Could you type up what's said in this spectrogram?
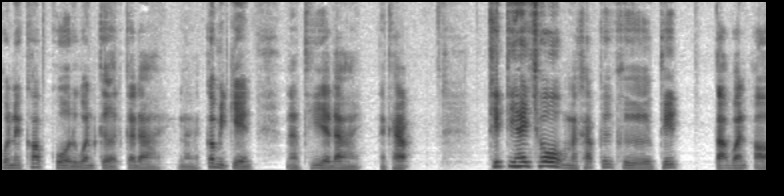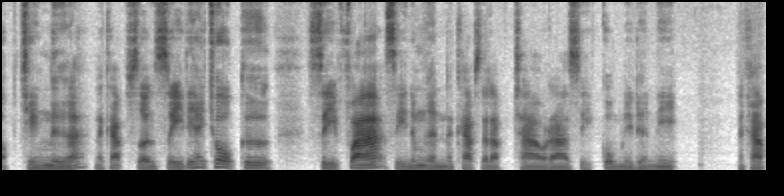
คนในครอบครัวหรือวันเกิดก็ได้นะก็มีเกณฑ์นะที่จะได้นะครับ ทิศที่ให้โชคนะครับก็คือทิศตะวันออกเฉียงเหนือนะครับ ส่วนสีที่ให้โชคคือ สีฟ้าสีน้ำเงินนะครับสำหรับชาวราศีกุมในเดือนนี้นะครับ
